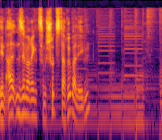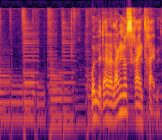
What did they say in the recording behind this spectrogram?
den alten Simmering zum Schutz darüber legen und mit einer Langnuss reintreiben.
